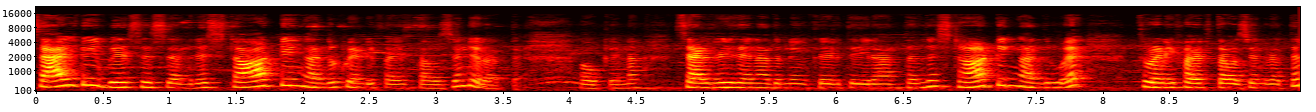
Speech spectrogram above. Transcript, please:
ಸ್ಯಾಲ್ರಿ ಬೇಸಿಸ್ ಅಂದರೆ ಸ್ಟಾರ್ಟಿಂಗ್ ಅಂದರೂ ಟ್ವೆಂಟಿ ಫೈವ್ ತೌಸಂಡ್ ಇರುತ್ತೆ ಓಕೆನಾ ಸ್ಯಾಲ್ರೀಸ್ ಏನಾದರೂ ನೀವು ಕೇಳ್ತೀರಾ ಅಂತಂದರೆ ಸ್ಟಾರ್ಟಿಂಗ್ ಅಂದ್ರೂ ಟ್ವೆಂಟಿ ಫೈವ್ ತೌಸಂಡ್ ಇರುತ್ತೆ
